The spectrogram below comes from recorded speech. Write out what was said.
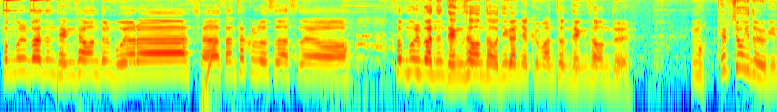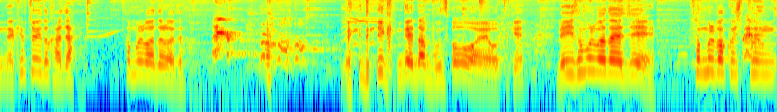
선물 받은 댕사원들 모여라. 자, 산타클로스 왔어요. 선물 받은 댕사원 다 어디 갔냐? 그 많던 댕사원들. 음, 캡종이도 여기 있네. 캡종이도 가자. 선물 받으러 가자. 애들이 근데 나 무서워해. 어떻게? 레이 선물 받아야지. 선물 받고 싶은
